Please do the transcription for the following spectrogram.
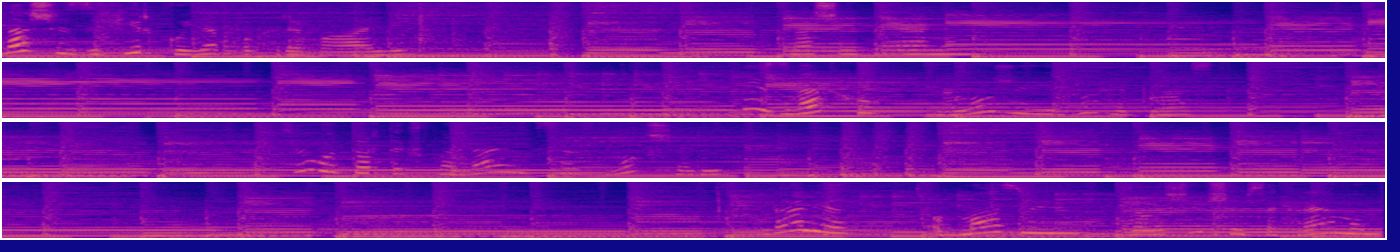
Нашу зефірку я покриваю нашим кремом. Зверху наложую другий пласт. Цього тортик складається з двох шарів. Далі обмазую залишившимся кремом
